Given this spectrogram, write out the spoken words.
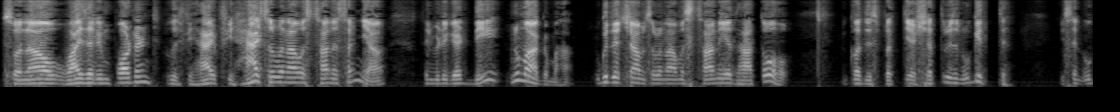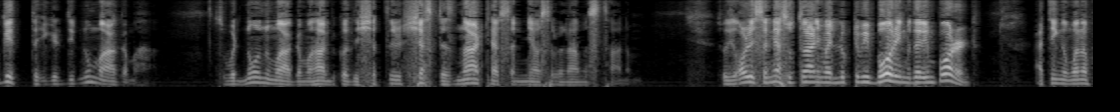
So now, why is that important? Because if we had if we had sarvanamasthana sanya, then we will get the numagamaha. Ugidacham sarvanamasthaniya dhatoho. Because this pratyaya shatru is an ugit is an ugit, you get the numagamaha. So with no numagamaha, because the shatru shas does not have sanya sarvanamasthana. So all these sanya sutrani might look to be boring, but they're important. I think one of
